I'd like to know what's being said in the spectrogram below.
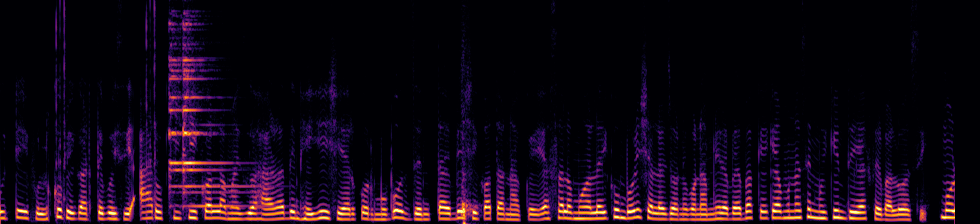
উঠেই ফুলকপি কাটতে বইছি। আরও কি কি করলাম আজকে সারাদিন হেয়েই শেয়ার করব বুঝছেন? তাই বেশি কথা না কই। আসসালামু আলাইকুম বরিশালের জনগণ। আপনারা বেবাকে কেমন আছেন? মুই কিন্তু একসের ভালো আছি। মোর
